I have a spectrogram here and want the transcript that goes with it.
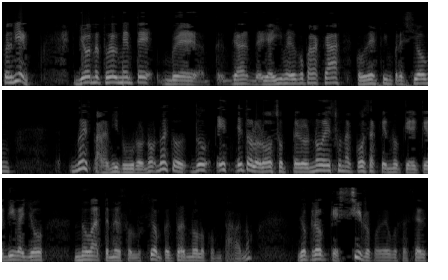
Pues bien, yo naturalmente, ya de ahí me vengo para acá con esta impresión, no es para mí duro, no, no, es, es, doloroso, pero no es una cosa que, no, que, diga yo no va a tener solución, pero entonces no lo contaba, ¿no? Yo creo que sí lo podemos hacer,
